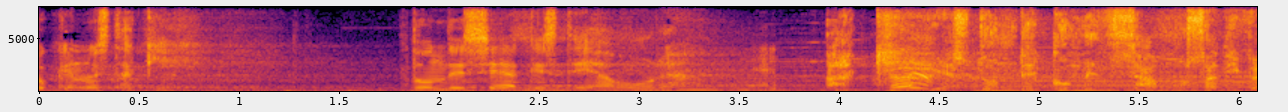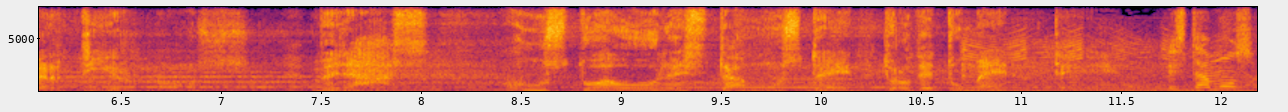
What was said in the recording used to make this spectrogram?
Creo que no está aquí. Donde sea que esté ahora. Aquí es donde comenzamos a divertirnos. Verás, justo ahora estamos dentro de tu mente. ¿Estamos...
